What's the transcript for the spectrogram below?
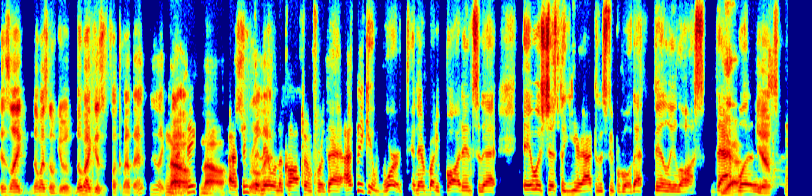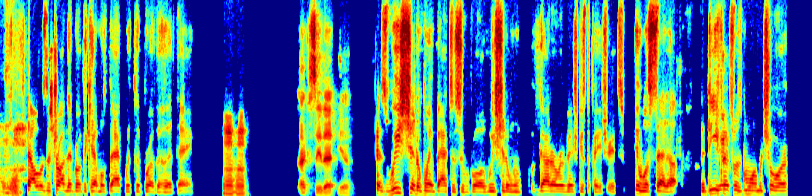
it's like nobody's gonna give a nobody gives a fuck about that. They're like, no, I think- no, I think Screw the nail in the coffin for that. I think it worked, and everybody bought into that. It was just the year after the Super Bowl that Philly loss. That Yeah. was Yeah. that was the straw that broke the camel's back with the brotherhood thing. Mhm. I can see that. Yeah, Because we should have went back to the Super Bowl. We should have got our revenge against the Patriots. It was set up. The defense was more mature.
